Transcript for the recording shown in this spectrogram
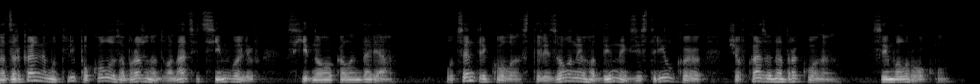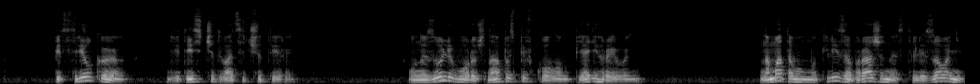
На дзеркальному тлі по колу зображено 12 символів східного календаря. У центрі кола стилізований годинник зі стрілкою, що вказує на дракона, символ року. Під стрілкою 2024. Унизу ліворуч напис півколом 5 гривень. На матовому тлі зображені стилізовані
